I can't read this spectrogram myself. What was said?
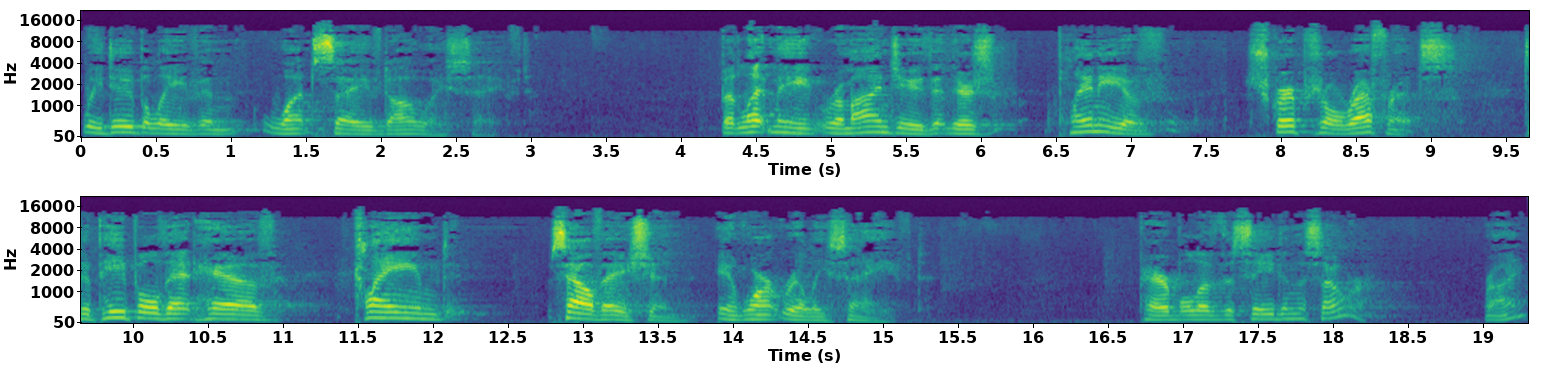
We do believe in once saved, always saved. But let me remind you that there's plenty of scriptural reference to people that have claimed salvation and weren't really saved. Parable of the seed and the sower, right?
